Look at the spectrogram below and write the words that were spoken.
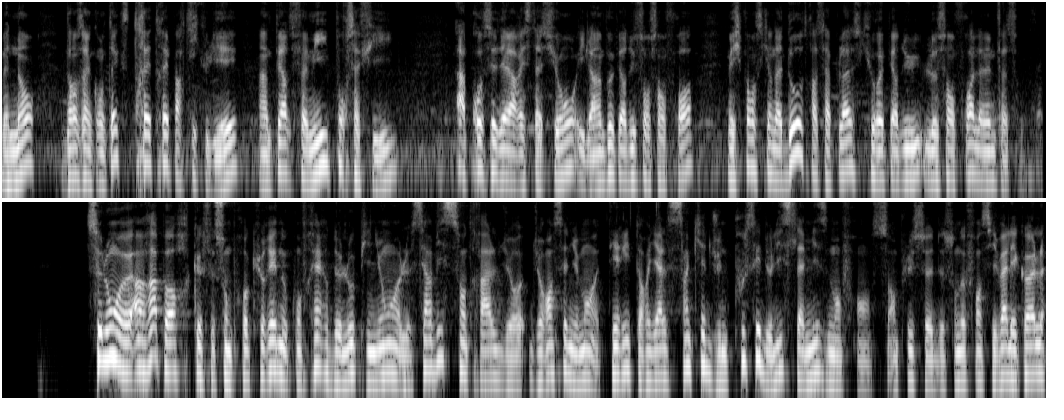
Maintenant, dans un contexte très très particulier, un père de famille pour sa fille a procédé à l'arrestation, il a un peu perdu son sang-froid, mais je pense qu'il y en a d'autres à sa place qui auraient perdu le sang-froid de la même façon. Selon euh, un rapport que se sont procurés nos confrères de l'opinion, le service central du renseignement territorial s'inquiète d'une poussée de l'islamisme en France. En plus de son offensive à l'école,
